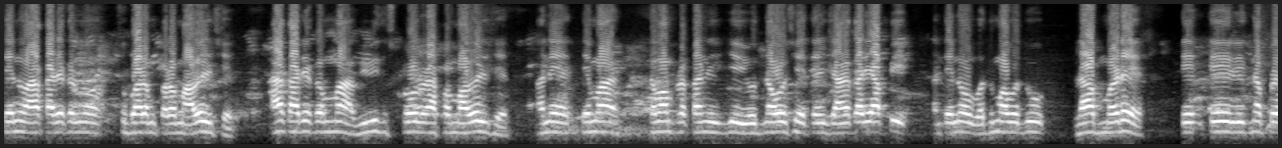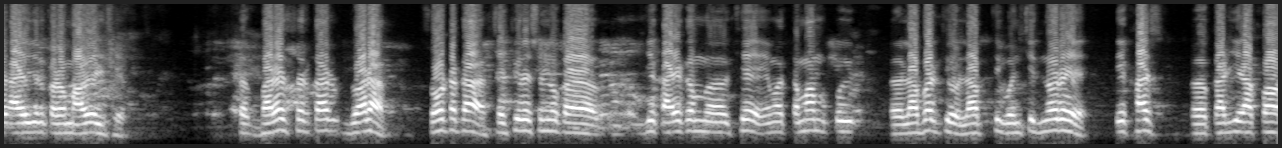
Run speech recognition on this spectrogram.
તેનો આ કાર્યક્રમનો શુભારંભ કરવામાં આવેલ છે. આ કાર્યક્રમમાં વિવિધ સ્ટોલ રાખવામાં આવેલ છે અને તેમાં તમામ પ્રકારની જે યોજનાઓ છે તેની જાણકારી આપી અને તેનો વધુમાં વધુ લાભ મળે તે રીતના આયોજન કરવામાં આવેલ છે. ભારત સરકાર દ્વારા સો ટકા સેચ્યુરેશનનો જે કાર્યક્રમ છે, એમાં તમામ કોઈ લાભાર્થીઓ લાભથી વંચિત ન રહે તે ખાસ કાળજી રાખવા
